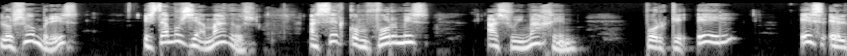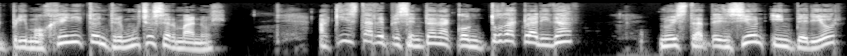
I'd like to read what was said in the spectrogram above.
Los hombres estamos llamados a ser conformes a su imagen, porque Él es el primogénito entre muchos hermanos. Aquí está representada con toda claridad nuestra tensión interior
